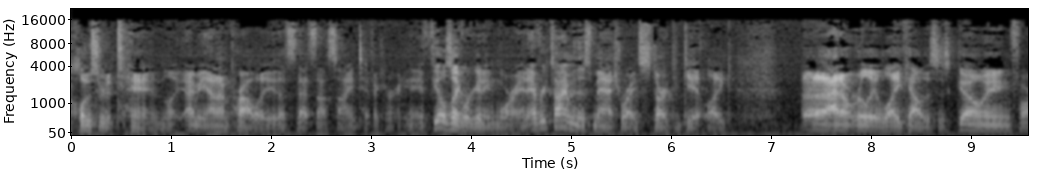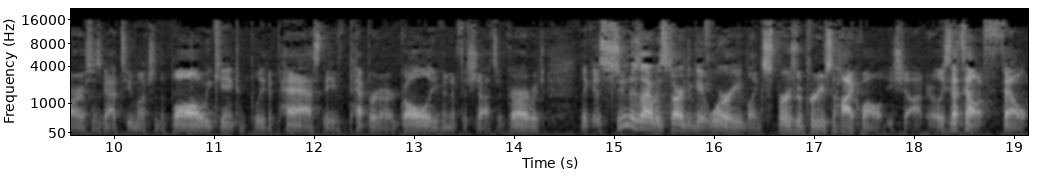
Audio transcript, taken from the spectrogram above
closer to ten. Like I mean, and I'm probably that's that's not scientific or anything. It feels like we're getting more. And every time in this match where I'd start to get like, I don't really like how this is going. Forest has got too much of the ball. We can't complete a pass. They've peppered our goal, even if the shots are garbage. Like as soon as I would start to get worried, like Spurs would produce a high quality shot, or at least that's how it felt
